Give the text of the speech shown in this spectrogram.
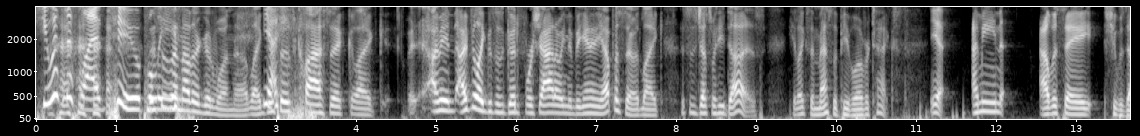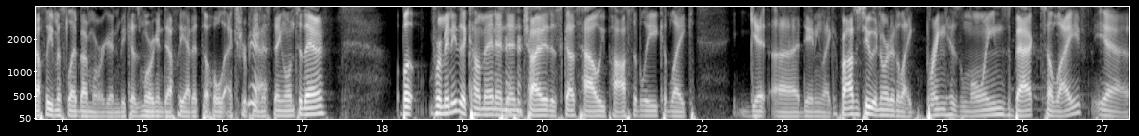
She was misled to believe This is another good one though. Like Yeah. this is classic. Like, I mean, I feel like this is good foreshadowing the beginning of the episode. Like, this is just what he does. He likes to mess with people over text. Yeah, I mean, I would say she was definitely misled by Morgan because Morgan definitely added the whole extra Yeah. penis thing onto there. But for Minnie to come in and then try to discuss how he possibly could like get uh Danny like a prostitute in order to like bring his loins back to life, yeah.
